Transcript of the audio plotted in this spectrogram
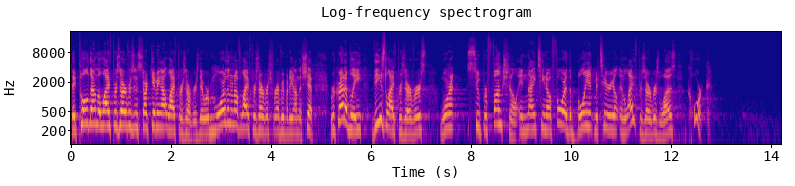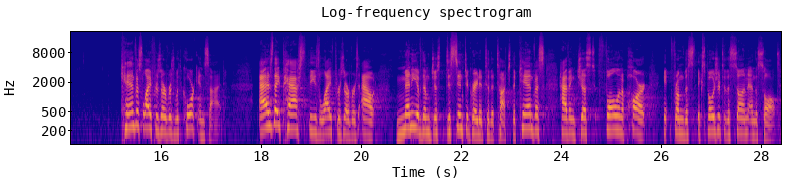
They pull down the life preservers and start giving out life preservers. There were more than enough life preservers for everybody on the ship. Regrettably, these life preservers weren't super functional. In 1904, the buoyant material in life preservers was cork. Canvas life preservers with cork inside. As they passed these life preservers out, many of them just disintegrated to the touch, the canvas having just fallen apart from the exposure to the sun and the salt.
